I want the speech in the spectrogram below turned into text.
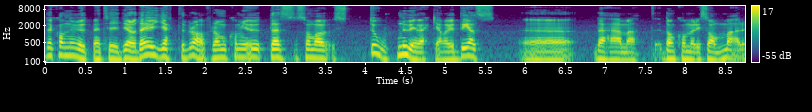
det, kom de ut med tidigare och det är ju jättebra för de kom ju ut, det som var stort nu i veckan var ju dels uh, det här med att de kommer i sommar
